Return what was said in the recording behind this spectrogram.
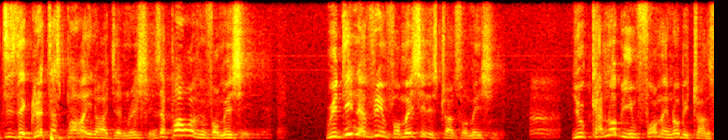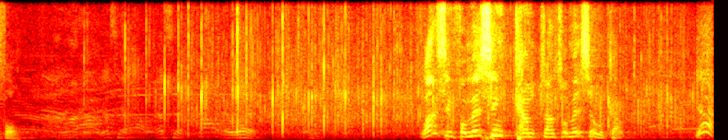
It is the greatest power in our generation. It's the power of information. Within every information is transformation. You cannot be informed and not be transformed. Once information comes, transformation will come. Yeah.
